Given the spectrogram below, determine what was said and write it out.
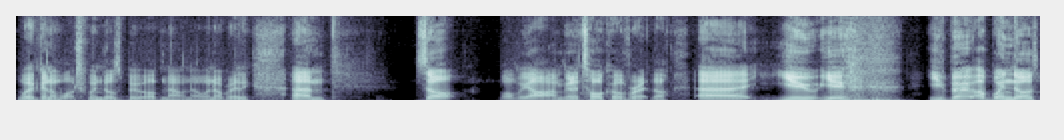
we're going to watch Windows boot up now. No, we're not really. Um, so, well, we are. I'm going to talk over it though. Uh, you, you, you boot up Windows,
